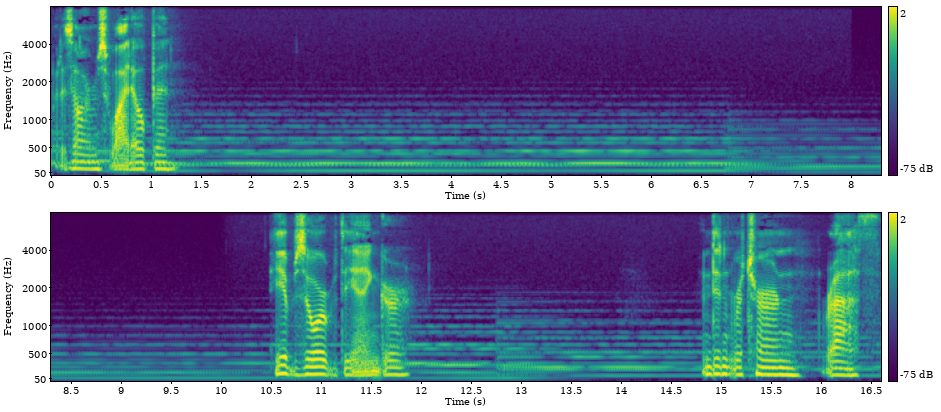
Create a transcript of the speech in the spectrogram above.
but his arms wide open. He absorbed the anger and didn't return wrath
